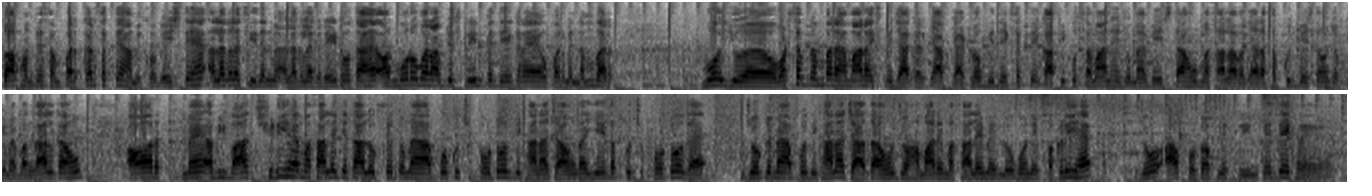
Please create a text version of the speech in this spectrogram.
तो आप हमसे संपर्क कर सकते हैं। हम इसको बेचते हैं। अलग अलग सीज़न में अलग अलग रेट होता है। और मोर ओवर आप जो स्क्रीन पे देख रहे हैं, ऊपर में नंबर वो व्हाट्सअप नंबर है हमारा। इस पर जा करके आप कैटलॉग भी देख सकते हैं। काफ़ी कुछ सामान है जो मैं बेचता हूँ, मसाला वगैरह सब कुछ बेचता हूँ, जबकि मैं बंगाल का हूँ। और मैं अभी बात छिड़ी है मसाले के ताल्लुक से तो मैं आपको कुछ फ़ोटोज़ दिखाना चाहूँगा। ये सब कुछ फ़ोटोज़ है, जो कि मैं आपको दिखाना चाहता हूँ, जो हमारे मसाले में लोगों ने पकड़ी है, जो आप फ़ोटो अपने स्क्रीन पर देख रहे हैं।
